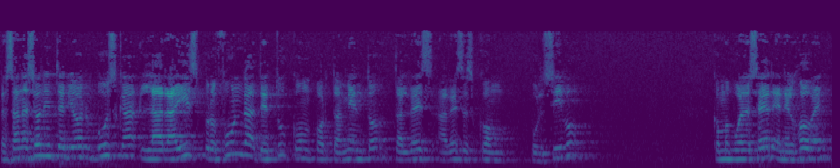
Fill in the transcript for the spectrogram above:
La sanación interior busca la raíz profunda de tu comportamiento, tal vez a veces compulsivo, como puede ser en el joven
